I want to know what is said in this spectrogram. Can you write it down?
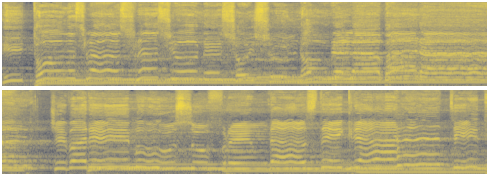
Y todas las naciones hoy su nombre alabarán. Llevaremos ofrendas de gratitud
